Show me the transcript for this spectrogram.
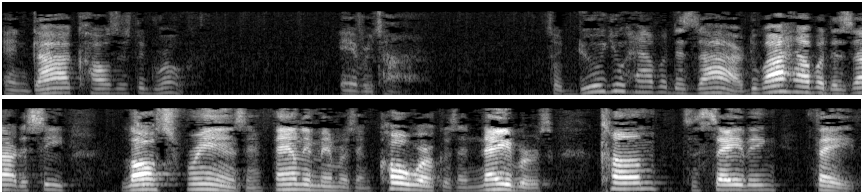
And God causes the growth every time. So do you have a desire? Do I have a desire to see lost friends and family members and coworkers and neighbors come to saving faith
